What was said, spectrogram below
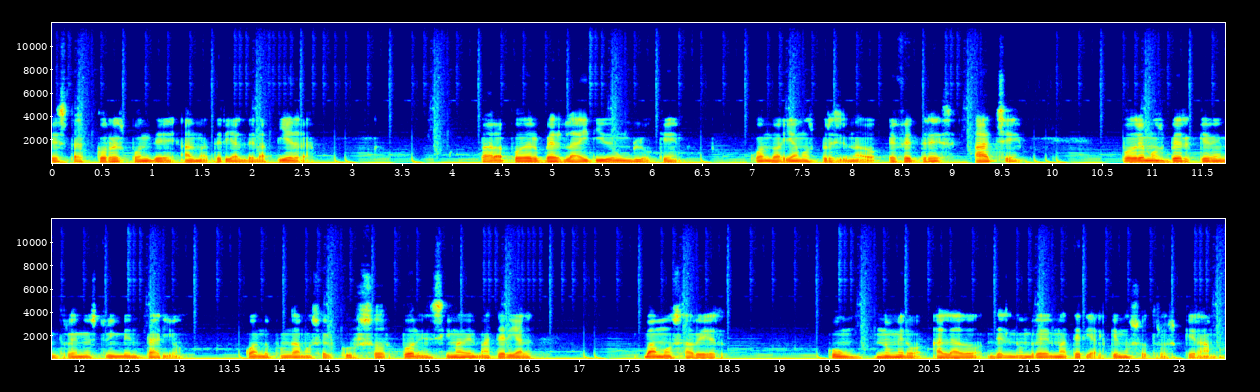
Esta corresponde al material de la piedra. Para poder ver la ID de un bloque cuando hayamos presionado F3H, podremos ver que dentro de nuestro inventario, cuando pongamos el cursor por encima del material, vamos a ver un número al lado del nombre del material que nosotros queramos.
